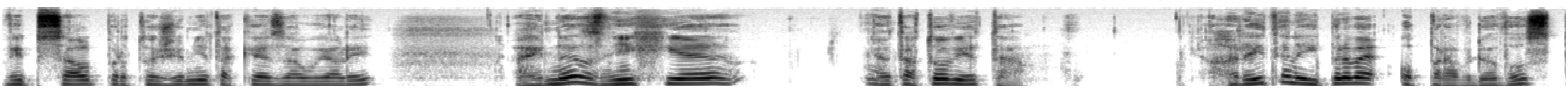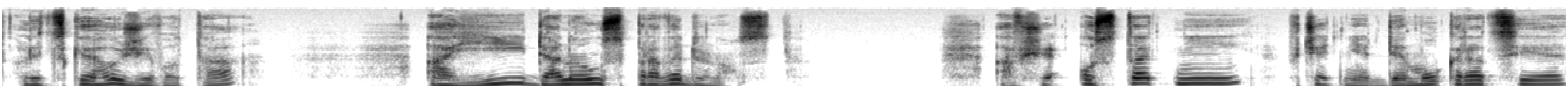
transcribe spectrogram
vypsal, protože mě také zaujali. A jedna z nich je tato věta. Hledejte nejprve opravdovost lidského života a jí danou spravedlnost. A vše ostatní, včetně demokracie,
